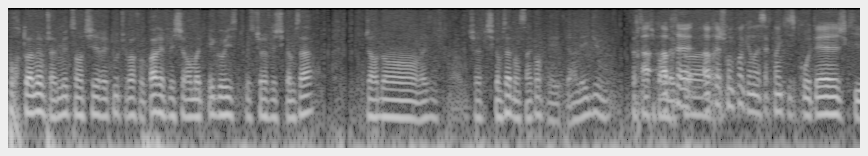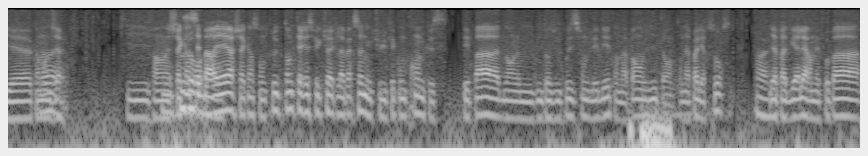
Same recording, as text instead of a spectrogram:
pour toi-même, tu vas mieux te sentir et tout, tu vois, faut pas réfléchir en mode égoïste, parce que si tu réfléchis comme ça, genre dans. Vas-y, tu réfléchis comme ça, dans 5 ans, t'es t'es un légume. Personne Ah, qui parle après, avec toi. après, je comprends qu'il y en a certains qui se protègent, qui, euh, comment Ouais. dire, qui, chacun ses barrières, chacun son truc. Tant que tu es respectueux avec la personne et que tu lui fais comprendre que t'es pas dans, le- dans une position de l'aider, t'en as pas envie, t'en t'en as pas les ressources, il Ouais. y a pas de galère, mais faut pas,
